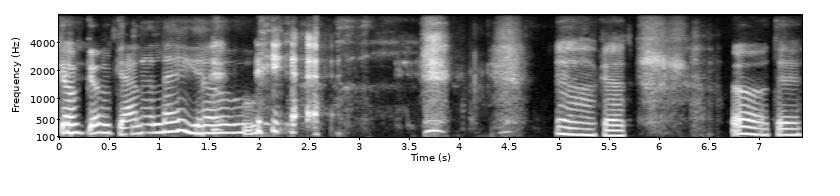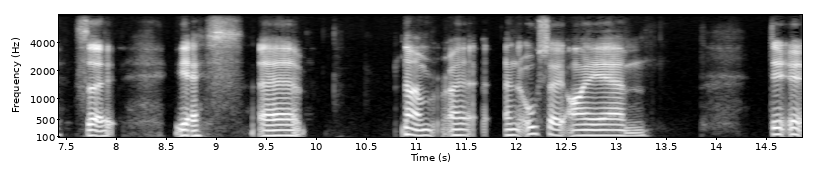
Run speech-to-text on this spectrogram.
Go go Galileo. yeah. Oh god. Oh dear. So yes. Um no, uh, and also I um did, uh,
